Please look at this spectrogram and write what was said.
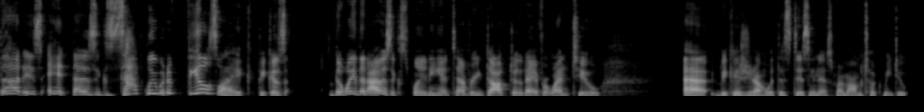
that is it. That is exactly what it feels like. Because the way that I was explaining it to every doctor that I ever went to, uh, because you know, with this dizziness, my mom took me to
